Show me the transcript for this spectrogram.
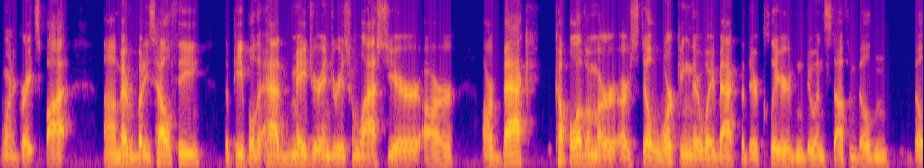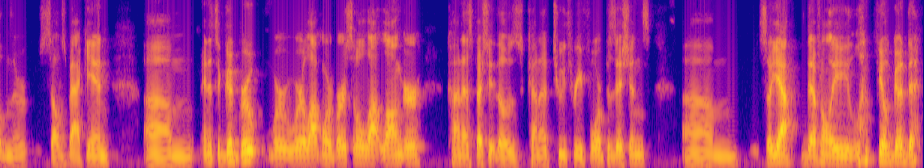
we're in a great spot. Um, everybody's healthy the people that had major injuries from last year are are back. Couple of them are are still working their way back, but they're cleared and doing stuff and building building themselves back in. Um, and it's a good group. We're we're a lot more versatile, a lot longer, kind of especially those kind of two, three, four positions. Um, so yeah, definitely feel good to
